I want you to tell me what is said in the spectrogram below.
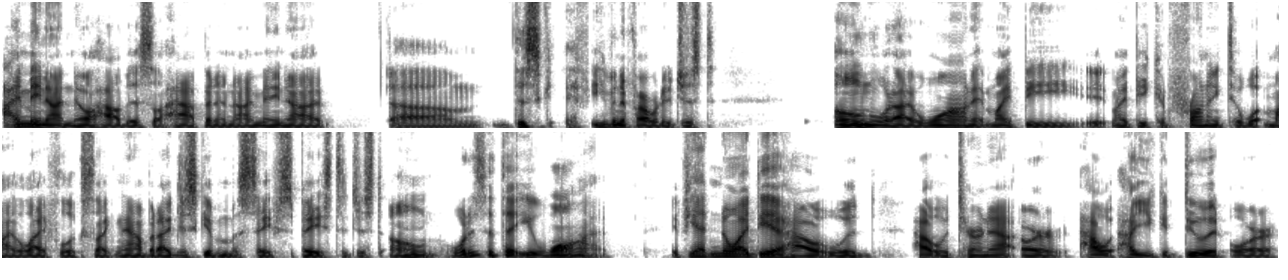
I may not know how this will happen, and I may not um, this if, even if I were to just own what I want, it might be it might be confronting to what my life looks like now. But I just give them a safe space to just own what is it that you want if you had no idea how it would how it would turn out or how how you could do it or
